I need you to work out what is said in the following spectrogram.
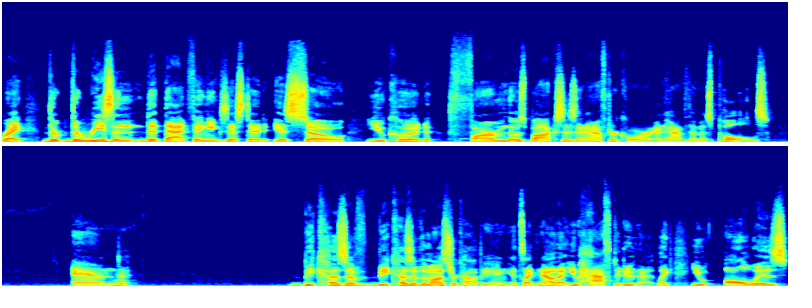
right? The the reason that that thing existed is so you could farm those boxes in Aftercore and have them as pulls. And hmm. because of because of the monster copying it's like now that you have to do that like you always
